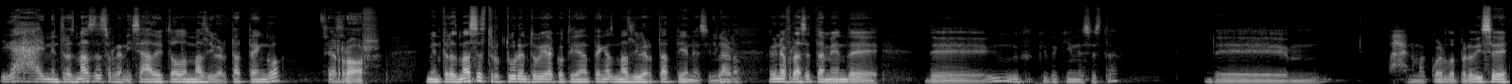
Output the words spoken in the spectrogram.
Y ay, mientras más desorganizado y todo, más libertad tengo. Error. Mientras más estructura en tu vida cotidiana tengas, más libertad tienes. Claro. Hay una frase también de. ¿De, ¿de quién es esta? De. Ay, no me acuerdo, pero dice.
